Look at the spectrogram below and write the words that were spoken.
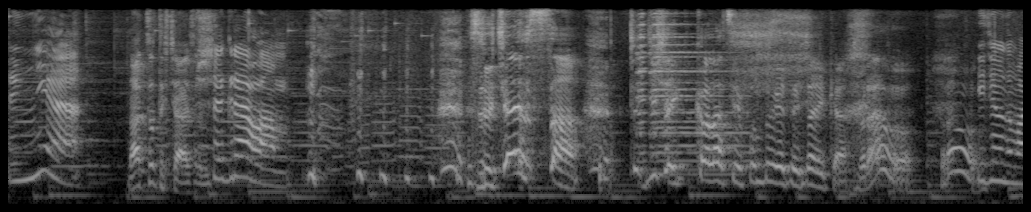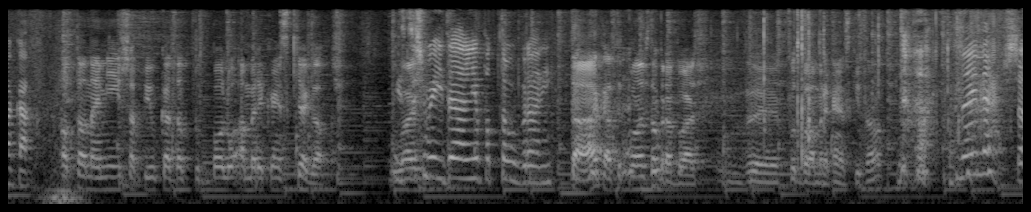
Ej, Nie, No a co ty chciałaś zrobić? przegrałam. Zwycięzca! Czy dzisiaj kolację funduje JJ'ka? Brawo, brawo. Jedziemy do Maka. Oto najmniejsza piłka do futbolu amerykańskiego. Byłaś- Jesteśmy idealnie pod to ubrani. Tak, a ty ponoć dobra byłaś w futbol amerykański, co? Najlepsza,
